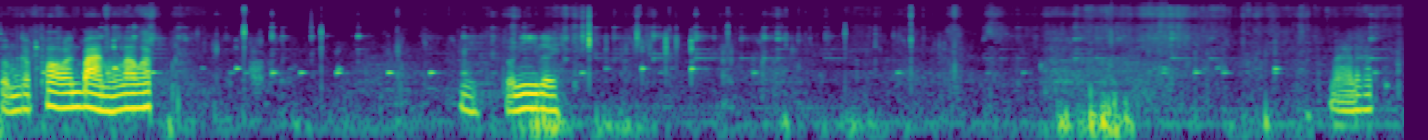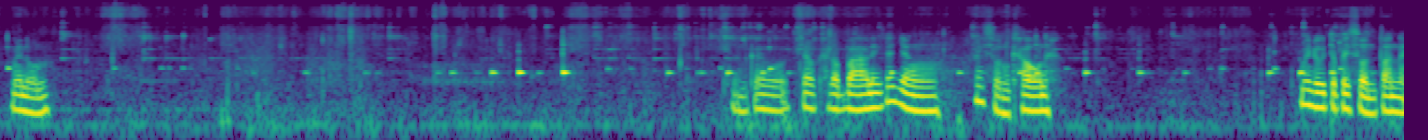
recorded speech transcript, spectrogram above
สมกับพ่อบ้านๆของเราครับ ตัวนี้เลย มาแล้วครับ แม่หนุน ส่วนเจ้าคาราบาวนี่ก็ยังไม่สนเขานะ ไม่รู้จะไปสนตอนไหน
